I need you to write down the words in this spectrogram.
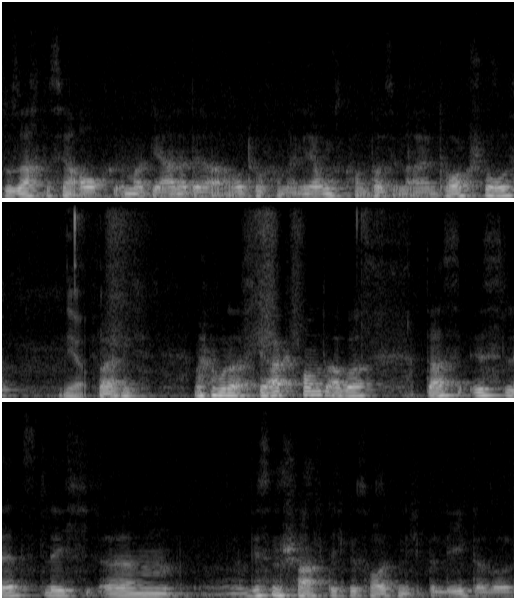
So sagt es ja auch immer gerne der Autor vom Ernährungskompass in allen Talkshows. Ja. Ich weiß nicht, wo das herkommt, aber das ist letztlich ähm, wissenschaftlich bis heute nicht belegt. Also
